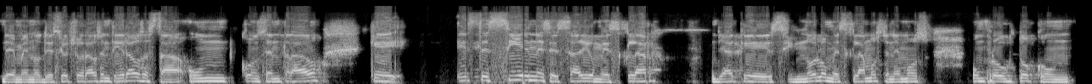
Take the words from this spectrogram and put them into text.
de menos 18 grados centígrados hasta un concentrado que este sí es necesario mezclar, ya que si no lo mezclamos tenemos un producto con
